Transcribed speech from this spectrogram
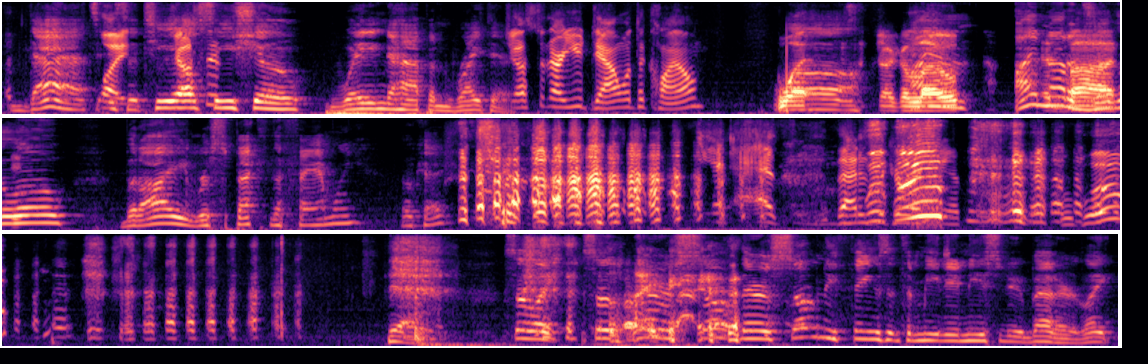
that is Like, a TLC Justin? show waiting to happen right there. Justin, are you down with the clown? What? Uh, Juggalo? I'm, I'm not Advise. a juggalo, but I respect the family. Okay. yes, that is the correct answer. Whoop, whoop. Yeah. So like, so there are so there are so many things that the media needs to do better. Like,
